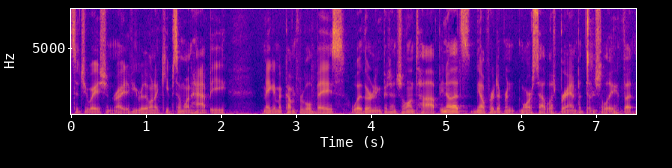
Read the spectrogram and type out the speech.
situation, right? If you really want to keep someone happy, make them a comfortable base with earning potential on top. You know, that's you know for a different, more established brand potentially, but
